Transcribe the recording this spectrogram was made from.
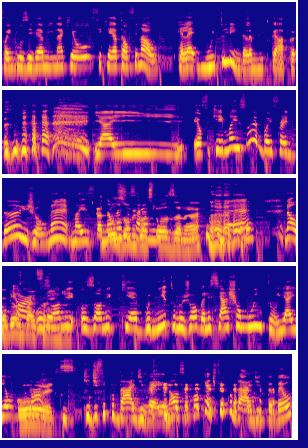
Foi, inclusive, a mina que eu fiquei até o final porque ela é muito linda, ela é muito gata. e aí eu fiquei, mas não é boyfriend dungeon, né? Mas Cadê não os necessariamente. homens gostosos, né? né? Não, Cadê pior, os os homens os homem que é bonito no jogo, eles se acham muito. E aí eu. Ai, que dificuldade, velho. Nossa, qual que é a dificuldade, entendeu?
